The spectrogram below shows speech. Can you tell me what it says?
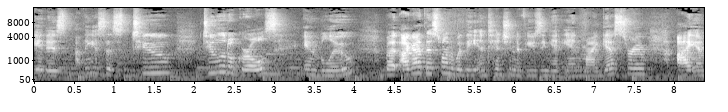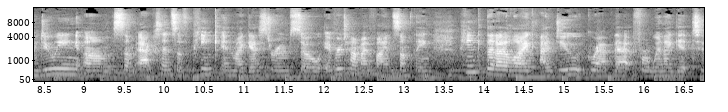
It is, I think it says two, two little girls in blue. But I got this one with the intention of using it in my guest room. I am doing um, some accents of pink in my guest room, so every time I find something pink that I like, I do grab that for when I get to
